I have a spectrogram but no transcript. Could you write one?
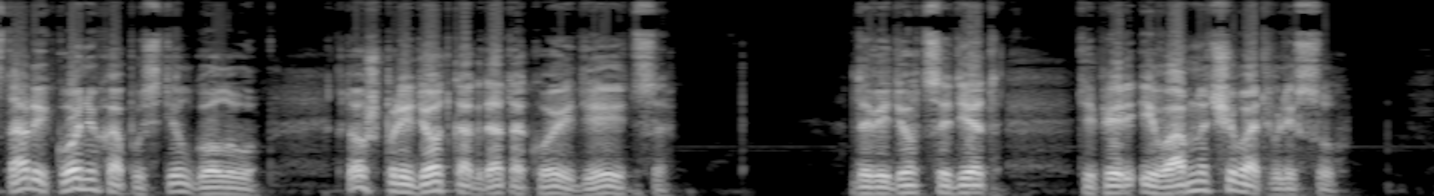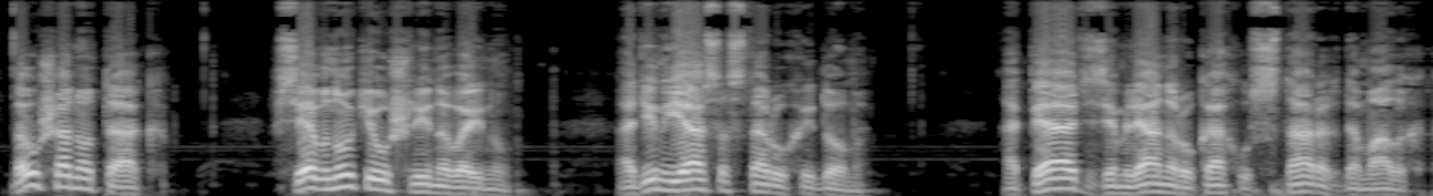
Старый конюх опустил голову. Кто ж придет, когда такое деется? Доведется, дед, теперь и вам ночевать в лесу. Да уж оно так. Все внуки ушли на войну. Один я со старухой дома. Опять земля на руках у старых да малых.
